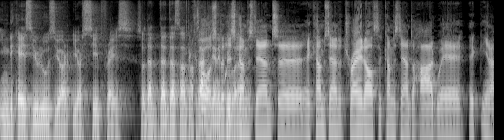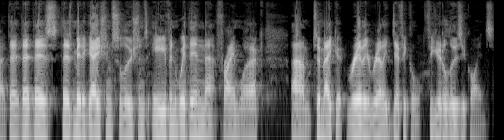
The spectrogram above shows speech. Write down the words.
in the case you lose your your seed phrase. So that, that that's not exactly of course, but this comes down to it comes down to trade offs. It comes down to hardware. It, you know, there, there, there's there's mitigation solutions even within that framework um, to make it really really difficult for you to lose your coins.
